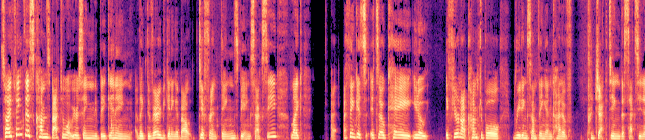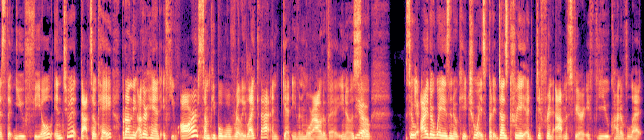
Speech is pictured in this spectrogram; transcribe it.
So I think this comes back to what we were saying in the beginning, like the very beginning about different things being sexy. Like, I think it's it's okay, you know, if you're not comfortable reading something and kind of projecting the sexiness that you feel into it, that's okay. But on the other hand, if you are, some people will really like that and get even more out of it, you know? Yeah. So so Yeah. either way is an okay choice, but it does create a different atmosphere if you kind of let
